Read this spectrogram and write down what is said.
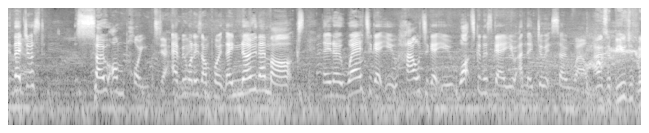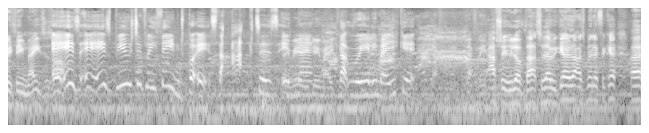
they're just so on point. Definitely. Everyone is on point. They know their marks, they know where to get you, how to get you, what's going to scare you, and they do it so well. And it's a beautifully themed maze as well. It is. It is beautifully themed, but it's the actors in really there make it. that really make it. Definitely, absolutely love that. So there we go. That was Malefica. Uh,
